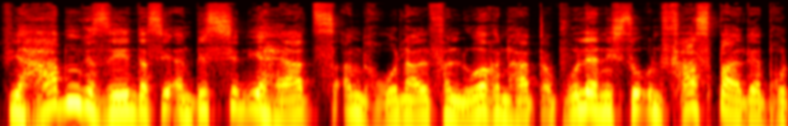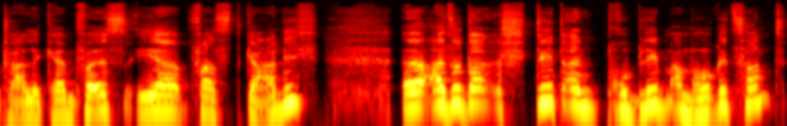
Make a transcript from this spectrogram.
wir haben gesehen, dass sie ein bisschen ihr Herz an Ronald verloren hat, obwohl er nicht so unfassbar der brutale Kämpfer ist, eher fast gar nicht. Äh, also da steht ein Problem am Horizont.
